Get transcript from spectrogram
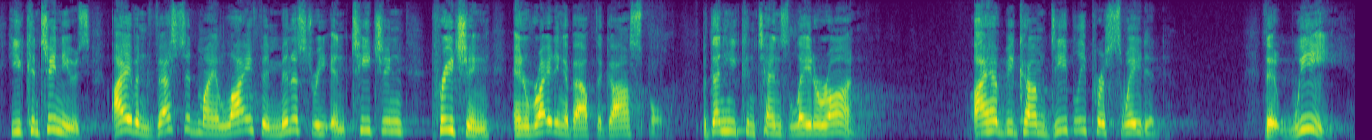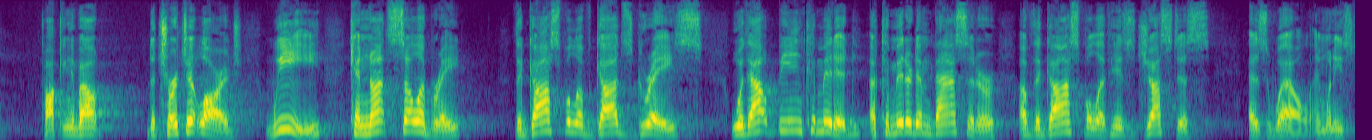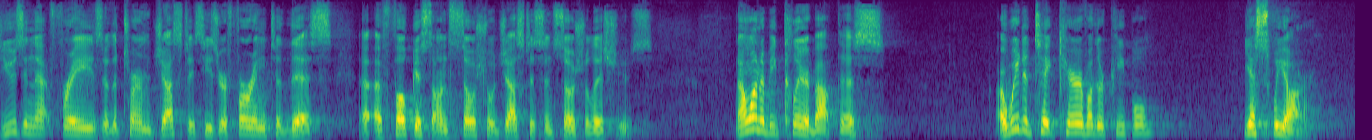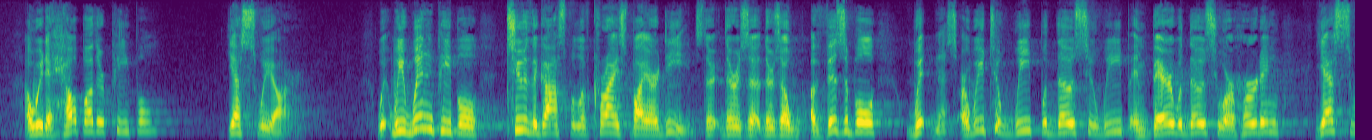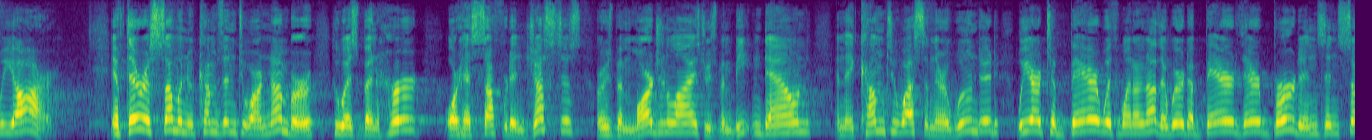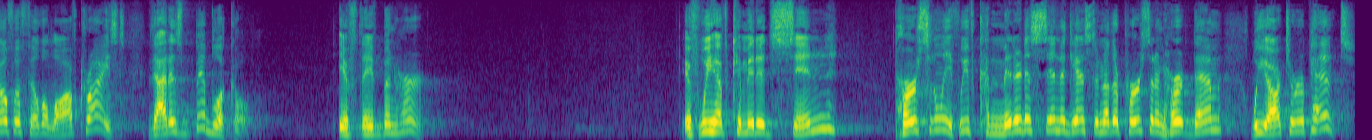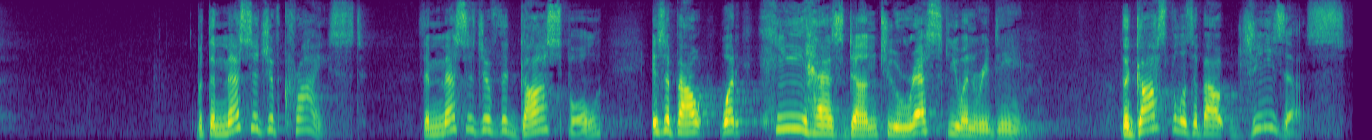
He continues, I have invested my life in ministry in teaching, preaching, and writing about the gospel. But then he contends later on, I have become deeply persuaded that we, talking about the church at large, we cannot celebrate the gospel of God's grace without being committed, a committed ambassador of the gospel of his justice as well. And when he's using that phrase or the term justice, he's referring to this a focus on social justice and social issues. Now, I want to be clear about this. Are we to take care of other people? Yes, we are. Are we to help other people? Yes, we are. We, we win people to the gospel of Christ by our deeds. There, there's a, there's a, a visible witness. Are we to weep with those who weep and bear with those who are hurting? Yes, we are. If there is someone who comes into our number who has been hurt or has suffered injustice or who's been marginalized who's been beaten down and they come to us and they're wounded, we are to bear with one another. We're to bear their burdens and so fulfill the law of Christ. That is biblical if they've been hurt. If we have committed sin personally, if we've committed a sin against another person and hurt them, we are to repent. But the message of Christ, the message of the gospel, is about what he has done to rescue and redeem. The gospel is about Jesus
